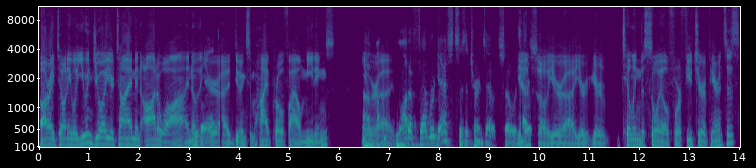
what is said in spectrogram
all right, Tony. Well, you enjoy your time in Ottawa. I know that you're uh, doing some high profile meetings. A You're uh, lot of former guests, as it turns out. So it's yeah, great. so you're uh, you're you're tilling the soil for future appearances.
